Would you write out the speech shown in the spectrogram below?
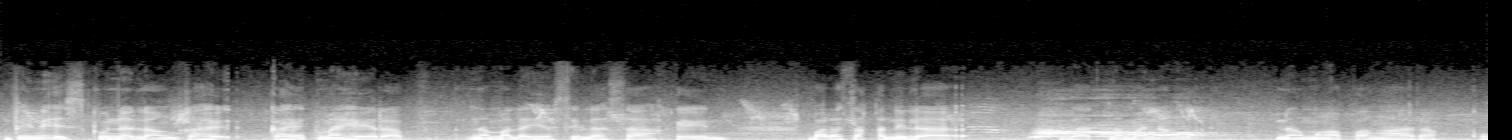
Tiniis ko na lang kahit, kahit mahirap na malayo sila sa akin, para sa kanila lahat naman ng, ng mga pangarap ko.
